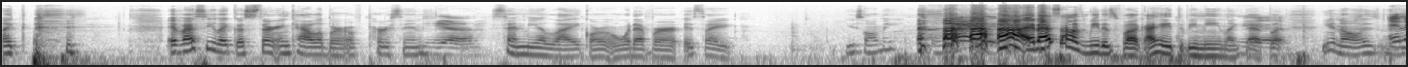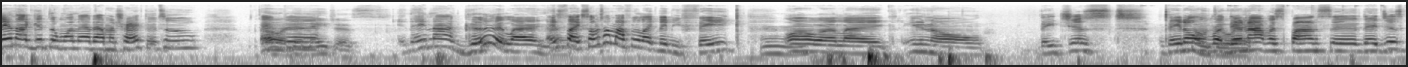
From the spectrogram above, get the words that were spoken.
like if I see like a certain caliber of person yeah, send me a like or, or whatever, it's like you saw me. right. and that sounds mean as fuck. I hate to be mean like that, Yeah. but you know, it's and then I get the one that I'm attracted to, and, oh, and then, then they just they not good. Like it's like sometimes I feel like they be fake, Mm-hmm. or like you know. They just they don't, Don't do they're it. not responsive. They just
